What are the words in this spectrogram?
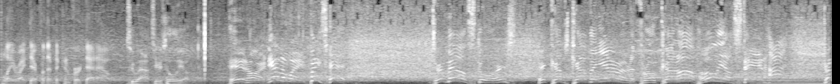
play right there for them to convert that out. Two outs. Here's Julio. Hit it hard. The other way. Base hit. Trammell scores. Here comes Caballero to throw cut off. Julio staying hot.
